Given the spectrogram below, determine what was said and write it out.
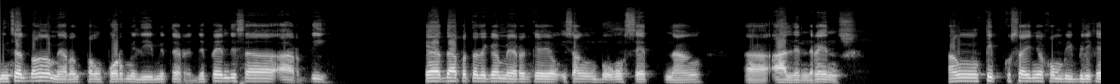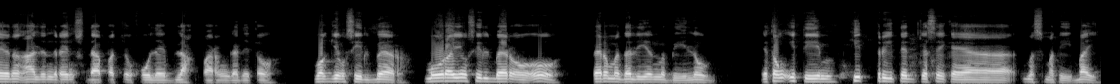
Minsan pa nga meron pang 4 mm. Depende sa RD. Kaya dapat talaga meron kayong isang buong set ng ah, allen wrench. Ang tip ko sa inyo kung bibili kayo ng allen wrench, dapat yung kulay black, parang ganito. Huwag yung silver. Mura yung silver, oo. Pero madali yan mabilog. Itong itim, heat treated kasi kaya mas matibay.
